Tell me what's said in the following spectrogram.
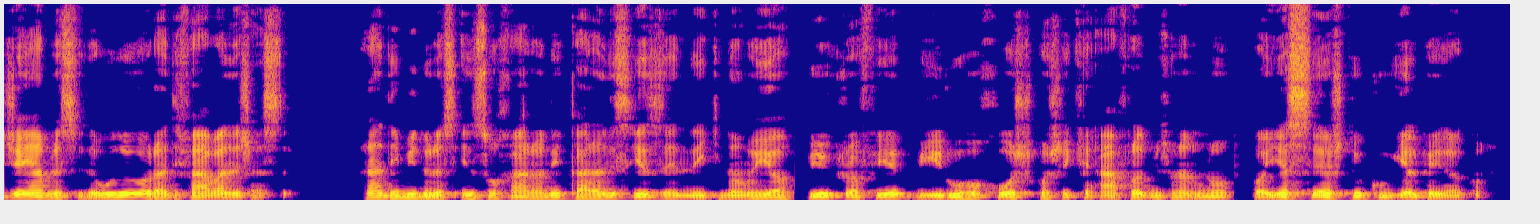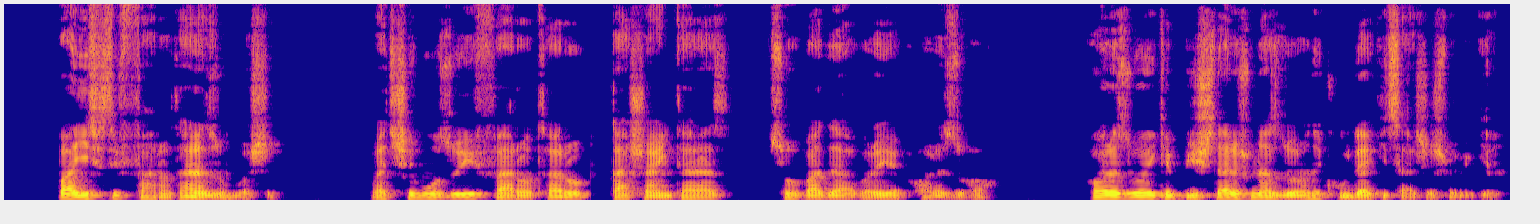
جی هم رسیده بود و ردیف اول نشسته. رندی می‌دونست این سخنرانی قرار نیست یه زندگی نامه یا بیوگرافی بیروح و خشک باشه که افراد می‌تونن اونو با یه search تو گوگل پیدا کنن. باید یه چیزی فراتر از اون باشه. و چه موضوعی فراتر و قشنگتر از صحبت درباره آرزوها. آرزوهایی که بیشترشون از دوران کودکی سرچشمه می‌گیرن.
